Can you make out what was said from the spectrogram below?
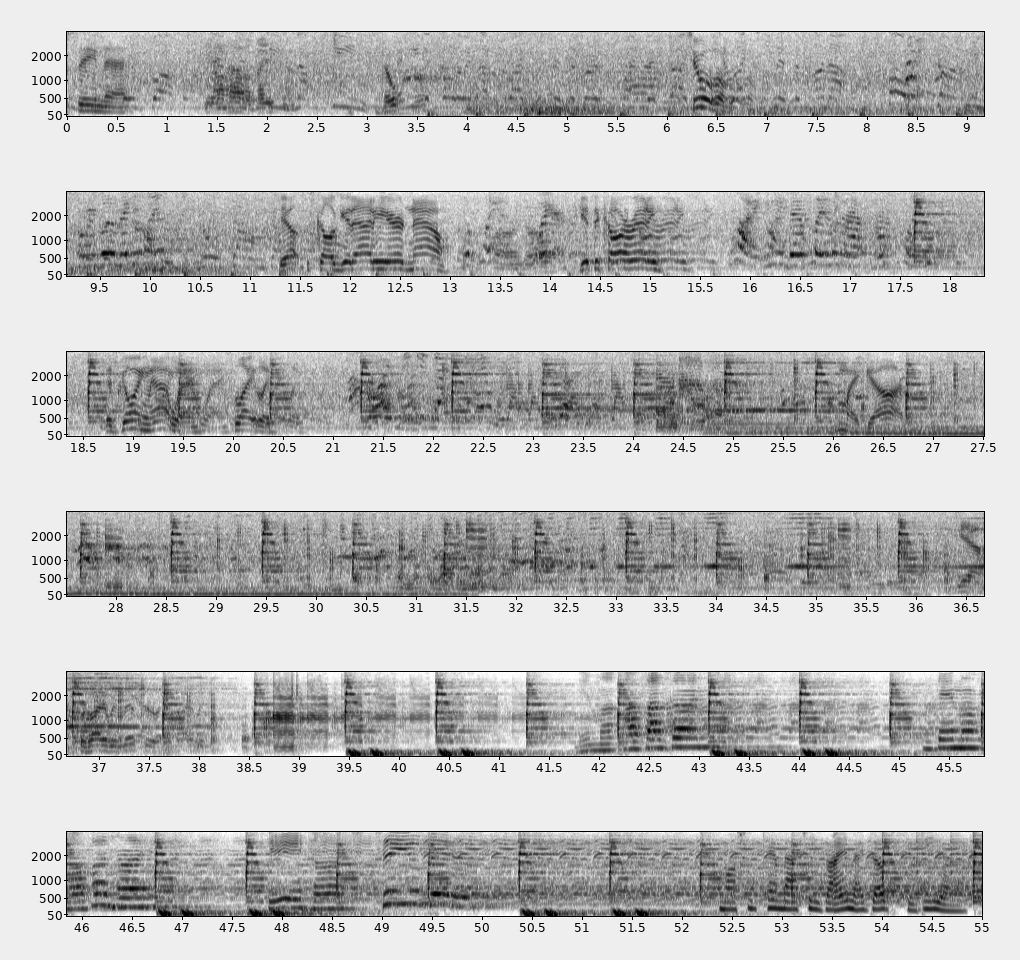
never seen that. You don't have a basement. Nope. Two of them. Yep, it's called Get Out of Here Now. Where? Get the car ready. What? You need better play than that. Let's play. It's going that way, slightly. I think you got Oh my god. Them a have a gun, them have a knife. Yeah, say you better. Moshi Kamachi Zion I dub studio.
